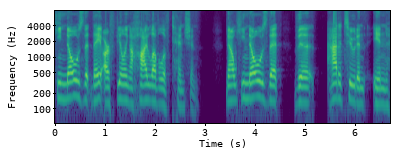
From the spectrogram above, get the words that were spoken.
he knows that they are feeling a high level of tension. Now, he knows that the attitude in, in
